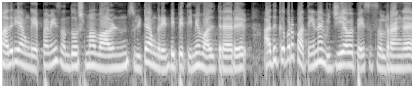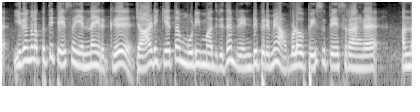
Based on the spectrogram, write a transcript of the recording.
மாதிரி அவங்க எப்பவுமே சந்தோஷமாக வாழணும்னு சொல்லிட்டு அவங்க ரெண்டு பேத்தையுமே வாழ்த்துறாரு. அதுக்கப்புறம் பார்த்தீங்கன்னா விஜயாவை பேச சொல்கிறாங்க இவங்கள பற்றி பேச என்ன இருக்குது ஜாடிக்கேற்ற முடி மாதிரி தான் ரெண்டு பேருமே அவ்வளோ பேசி பேசுகிறாங்க அந்த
